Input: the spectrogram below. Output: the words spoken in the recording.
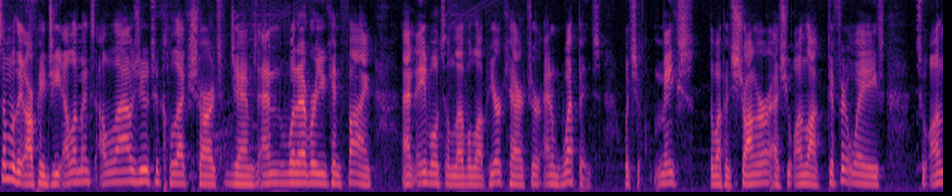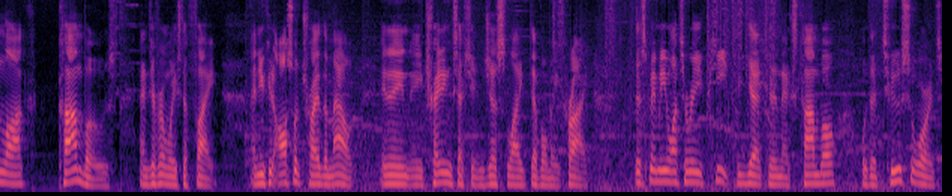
Some of the RPG elements allows you to collect shards, gems, and whatever you can find, and able to level up your character and weapons, which makes the weapon stronger as you unlock different ways to unlock combos and different ways to fight. And you can also try them out in a training session just like Devil May Cry. This made me want to repeat to get to the next combo with the two swords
